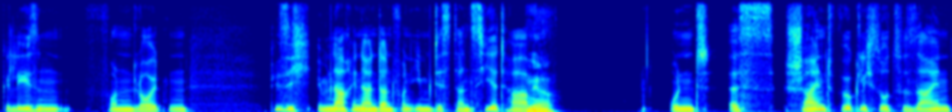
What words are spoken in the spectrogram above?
gelesen von Leuten, die sich im Nachhinein dann von ihm distanziert haben. Ja. Und es scheint wirklich so zu sein,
